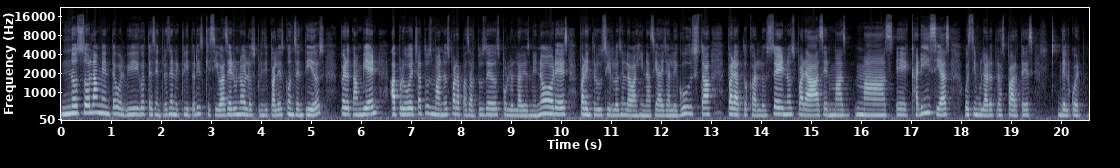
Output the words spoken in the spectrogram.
no solamente, vuelvo y digo, te centres en el clítoris, que sí va a ser uno de los principales consentidos, pero también aprovecha tus manos para pasar tus dedos por los labios menores, para introducirlos en la vagina si a ella le gusta, para tocar los senos, para hacer más, más eh, caricias o estimular otras partes del cuerpo.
